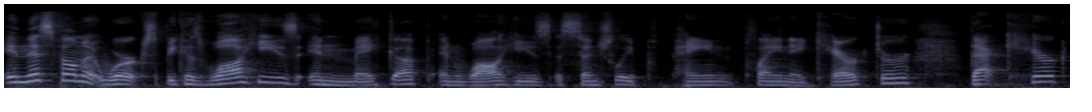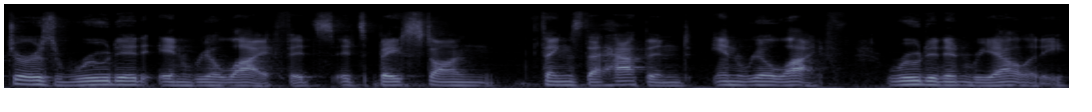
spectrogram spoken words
in this film, it works because while he's in makeup and while he's essentially playing playing a character, that character is rooted in real life. It's it's based on things that happened in real life, rooted in reality,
